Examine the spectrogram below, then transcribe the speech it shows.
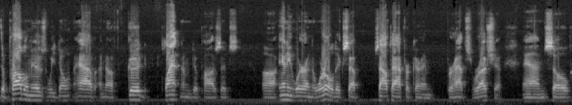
the problem is we don't have enough good platinum deposits uh, anywhere in the world except South Africa and perhaps Russia. And so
